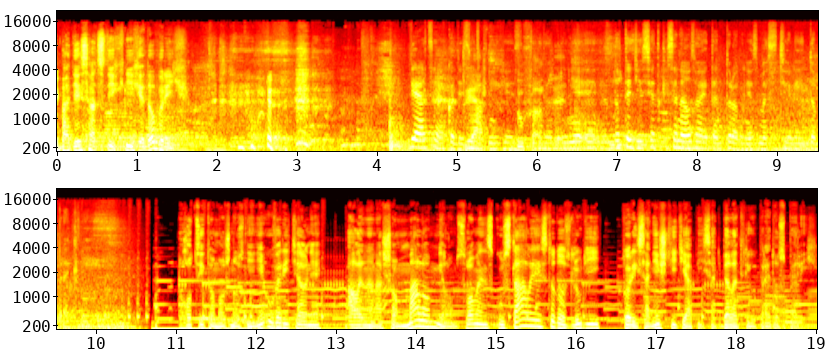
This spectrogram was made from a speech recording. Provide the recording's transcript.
iba 10 z tých kníh je dobrých. Viacej ako 10 Viac. kníh je. Dúfam, že- Nie, do tej desiatky sa naozaj tento rok nezmestili dobré knihy. Hoci to možno znie neuveriteľne, ale na našom malom, milom Slovensku stále je to dosť ľudí, ktorí sa neštítia písať beletriu pre dospelých.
